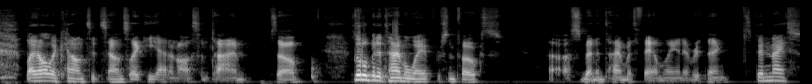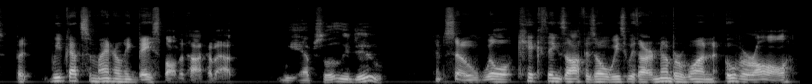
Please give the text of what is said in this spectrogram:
By all accounts, it sounds like he had an awesome time. So, a little bit of time away for some folks, uh, spending time with family and everything. It's been nice, but we've got some minor league baseball to talk about. we absolutely do. So we'll kick things off as always with our number one overall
